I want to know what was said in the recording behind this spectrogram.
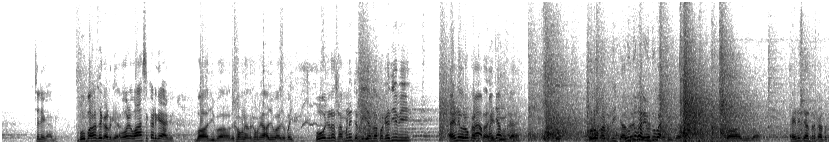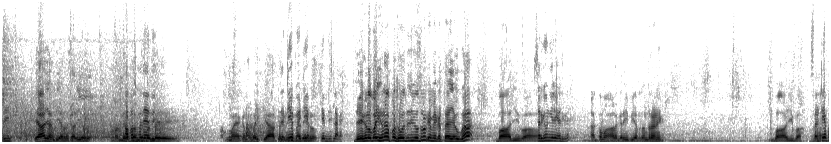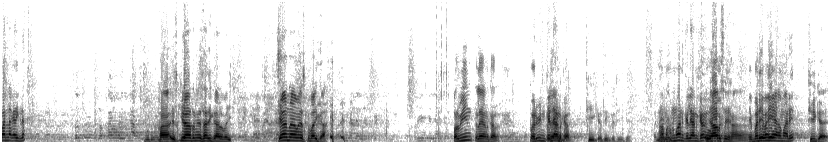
चलेगा अभी वो वहां से कट गया और वहाँ से कट गया अभी ਵਾਹ ਜੀ ਵਾਹ ਦਿਖਾਉਣੇ ਦਿਖਾਉਣੇ ਆਜੋ ਆਜੋ ਬਾਈ ਉਹ ਜਿਹੜਾ ਸਾਹਮਣੇ ਚੱਲੀ ਜਾਂਦਾ ਆਪਾਂ ਕਹਿ ਦਈਏ ਵੀ ਇਹਨੇ ਉਰੋਂ ਕੱਟਤਾ ਹੈ ਪੰਜਾਬ ਠੀਕ ਹੈ ਉਰੋਂ ਕੱਟਦੀ ਚਾਦਰ YouTuber, ਠੀਕ ਹੈ, YouTuber। ਠੀਕ ਹੈ ਵਾਹ ਜੀ ਵਾਹ ਇਹਨੇ ਚਾਦਰ ਕੱਟਤੀ ਤੇ ਆ ਜਾਂਦੀ ਆ ਹੁਣ ਸਾਰੀ ਉਹ ਬੱਲੇ ਆਪਸ ਵਿੱਚ ਦੇ ਦੇ। ਬੱਲੇ। ਮੈਂ ਕਹਿੰਦਾ ਬਾਈ ਕਿਆ इधर ਤਕਨੀਕ टेप ਹੈ है ਦੇਖ टेप ਲਓ टेप दिस लगा ਦੇਖ ਲਓ ਬਾਈ ਹਨਾ ਆਪਾਂ ਸੋਚਦੇ ਸੀ ਵੀ ਉਧਰੋਂ ਕਿਵੇਂ ਕੱਟਿਆ ਜਾਊਗਾ ਵਾਹ ਜੀ ਵਾਹ सर क्यों नहीं करेगा तिकडे ਆ ਕਮਾਲ ਕਰੀ ਵੀ ਆ ਪਤੰਦਰਾਂ ਨੇ वाह जी वाह सर टेप का इकडे? हाँ इसके हाथ में सारी कार्रवाई क्या नाम है इसके भाई का? प्रवीण कल्याणकर। परवीन कल्याणकर। ठीक है ठीक है ठीक है। हम हनुमान कल्याणकर पंजाब से हाँ। ये बड़े भाई है हमारे। ठीक है।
